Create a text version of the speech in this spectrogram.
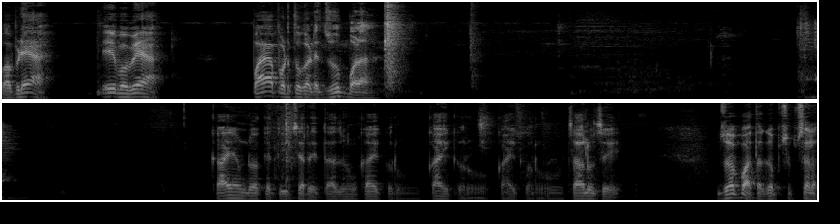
बाबड्या ए बाब्या पाया पडतो गाड्या झोप बाळा. कायम डोक्यात विचार येत अजून काय करू काय करू काय करू चालूच आहे. झोप आता गपचूप चला.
